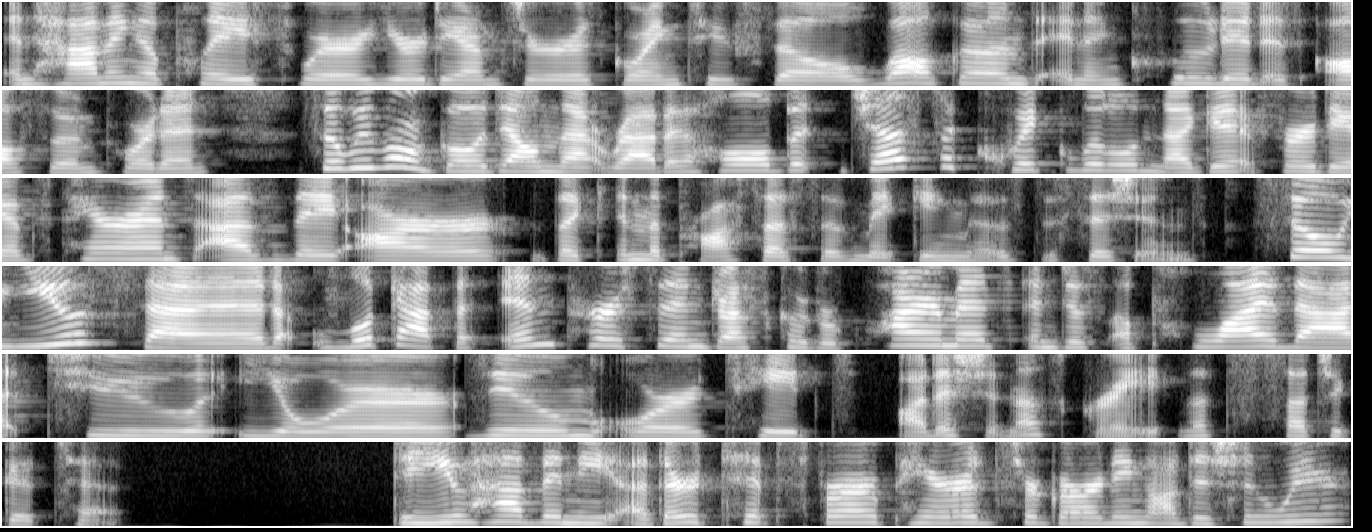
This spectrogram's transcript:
and having a place where your dancer is going to feel welcomed and included is also important. So we won't go down that rabbit hole, but just a quick little nugget for dance parents as they are like in the process of making those decisions. So you said look at the in-person dress code requirements and just apply that to your Zoom or taped audition. That's great. That's such a good tip. Do you have any other tips for our parents regarding audition wear?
